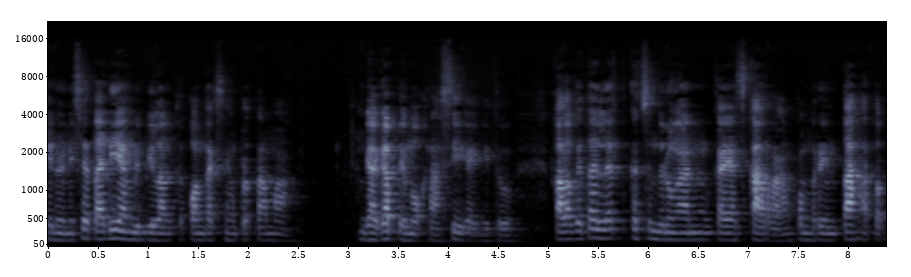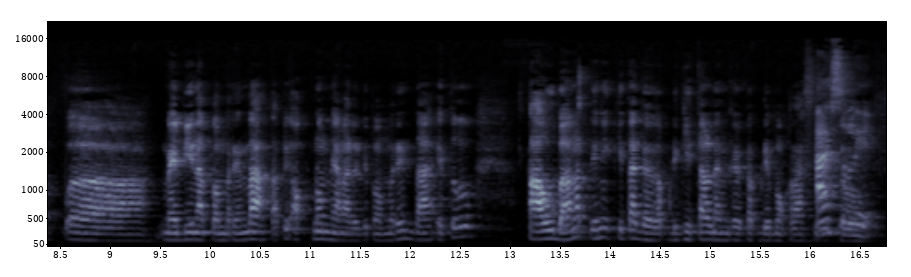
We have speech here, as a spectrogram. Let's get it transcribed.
Indonesia tadi yang dibilang ke konteks yang pertama gagap demokrasi kayak gitu kalau kita lihat kecenderungan kayak sekarang pemerintah atau eh, maybe not pemerintah tapi oknum yang ada di pemerintah itu tahu banget ini kita gagap digital dan gagap demokrasi Asli. itu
